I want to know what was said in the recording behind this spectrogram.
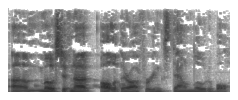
um, most, if not all, of their offerings downloadable.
